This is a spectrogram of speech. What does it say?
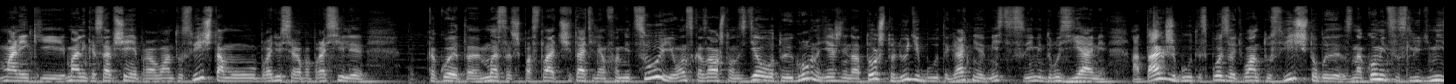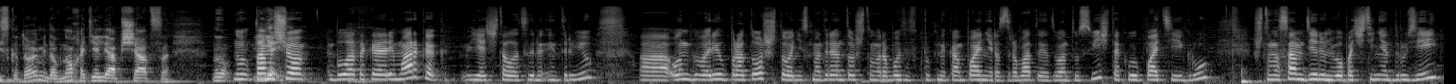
маленький, маленькое сообщение про One to Switch. Там у продюсера попросили какой-то месседж послать читателям Фомицу, и он сказал, что он сделал эту игру в надежде на то, что люди будут играть в нее вместе со своими друзьями, а также будут использовать One to Switch, чтобы знакомиться с людьми, с которыми давно хотели общаться. Ну, ну там я... еще была такая ремарка, я читала это интервью, а, он говорил про то, что, несмотря на то, что он работает в крупной компании, разрабатывает One to Switch, такую пати-игру, что на самом деле у него почти нет друзей,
